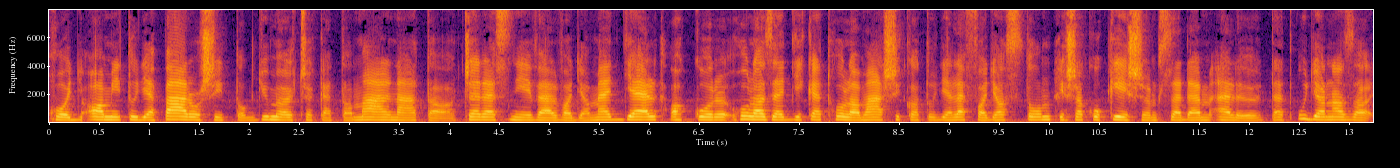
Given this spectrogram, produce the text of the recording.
hogy amit ugye párosítok gyümölcsöket, a málnát, a cseresznyével vagy a meggyel, akkor hol az egyiket, hol a másikat ugye lefagyasztom, és akkor későn szedem elő. Tehát ugyanaz a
